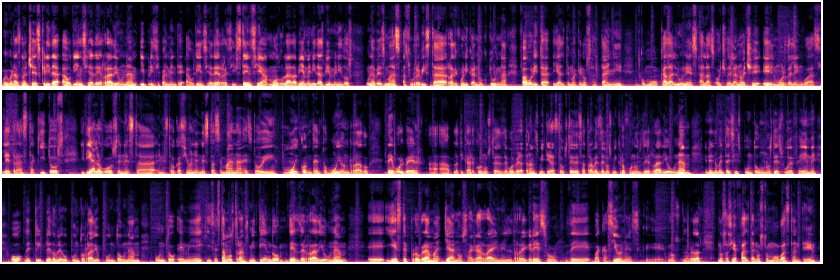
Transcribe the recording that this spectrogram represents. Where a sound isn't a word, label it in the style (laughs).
Muy buenas noches, querida audiencia de Radio UNAM y principalmente audiencia de Resistencia Modulada. Bienvenidas, bienvenidos una vez más a su revista radiofónica nocturna favorita y al tema que nos atañe, como cada lunes a las 8 de la noche, el muerde lenguas, letras, taquitos y diálogos en esta, en esta ocasión, en esta semana. Estoy muy contento, muy honrado de volver a, a platicar con ustedes, de volver a transmitir hasta ustedes a través de los micrófonos de Radio UNAM en el 96.1 de su FM o de www.radio.unam.mx. Estamos transmitiendo desde Radio UNAM eh, y este programa ya nos agarra en el regreso de vacaciones, que nos, la verdad nos hacía falta, nos tomó bastante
